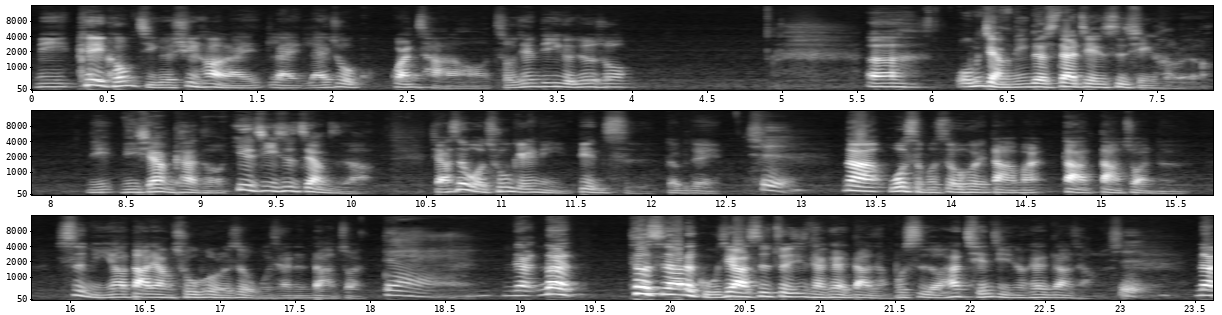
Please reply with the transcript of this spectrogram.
你可以从几个讯号来来来做观察了哦。首先第一个就是说，呃，我们讲宁德时代这件事情好了哦，你你想想看哦，业绩是这样子啊。假设我出给你电池，对不对？是。那我什么时候会大卖大大赚呢？是你要大量出货的时候，我才能大赚。对。那那特斯拉的股价是最近才开始大涨，不是哦，它前几年就开始大涨了。是。那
